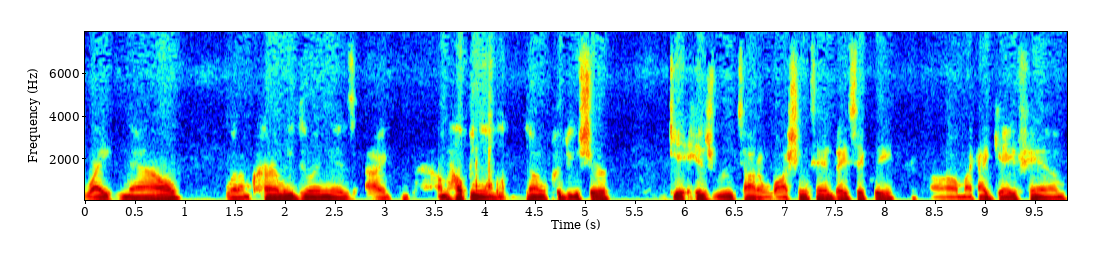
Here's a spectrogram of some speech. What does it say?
right now, what I'm currently doing is I I'm helping a young producer get his roots out in Washington, basically. Um, like I gave him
